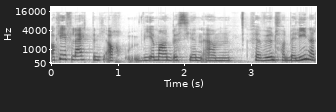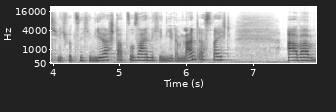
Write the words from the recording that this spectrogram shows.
Okay, vielleicht bin ich auch wie immer ein bisschen ähm, verwöhnt von Berlin. Natürlich wird es nicht in jeder Stadt so sein, nicht in jedem Land erst recht. Aber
